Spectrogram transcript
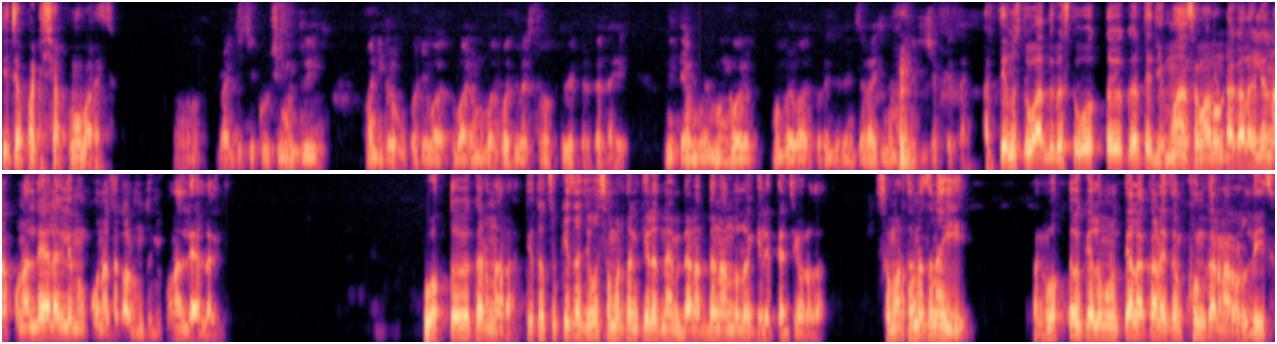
तिच्या पाठीशी आपण उभा राहायचं. राज्याचे कृषी मंत्री माणिकराव कुकाटे वा- वारंवार वादग्रस्त वक्तव्य करतात आहे आणि त्यामुळे मंगळवार मंगळवारपर्यंत त्यांचा राजीनामा. होण्याची शक्यता आहे. अरे ते नुसते वादग्रस्त वक्तव्य करते हे माणसं मारून टाकायला लागले ना कोणाला द्यायला लागले मग कोणाचं काढून तुम्ही कोणाला द्यायला लागले? वक्तव्य करणारा तिथं चुकीचा जेव्हा समर्थन केलं नाही आम्ही धन आंदोलन केले त्यांच्या विरोधात. समर्थनच नाही. पण वक्तव्य केलं म्हणून त्याला काढायचं आणि खून करणाराला द्यायचं.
